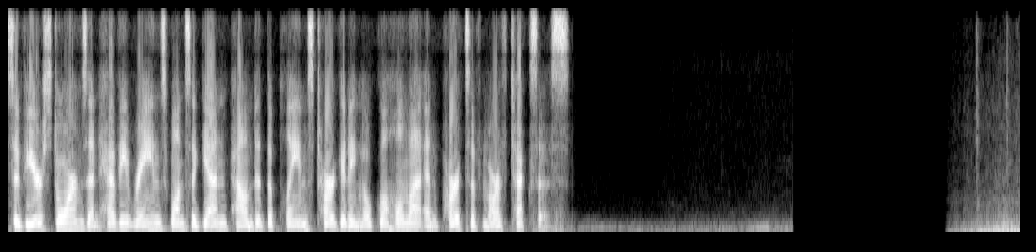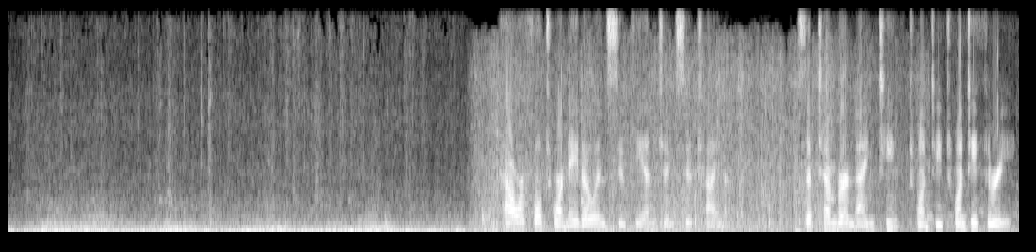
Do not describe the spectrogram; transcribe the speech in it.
Severe storms and heavy rains once again pounded the plains targeting Oklahoma and parts of North Texas. Powerful tornado in Suqian, Jiangsu, China. September 19, 2023.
